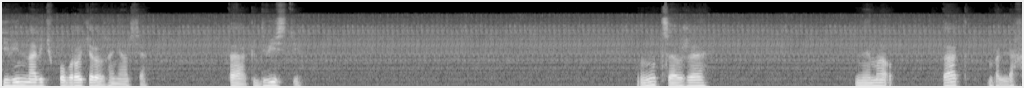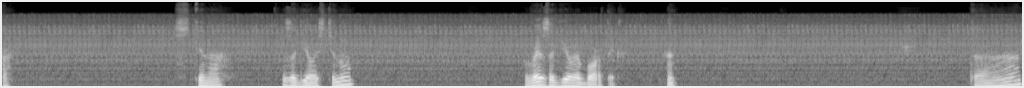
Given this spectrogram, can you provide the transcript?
І він навіть в повороті розганявся. Так, 200. Ну, це вже нема. Так, бляха. Стіна. Заділа стіну. Ви заділи бортик. Так,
